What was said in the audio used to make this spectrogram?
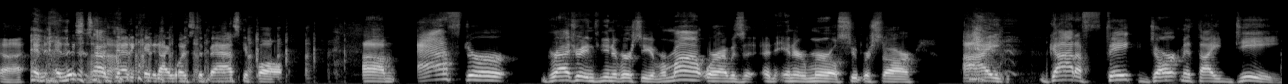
uh, and and this is how dedicated I was to basketball. Um, after graduating from University of Vermont, where I was a- an intramural superstar, I got a fake Dartmouth ID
